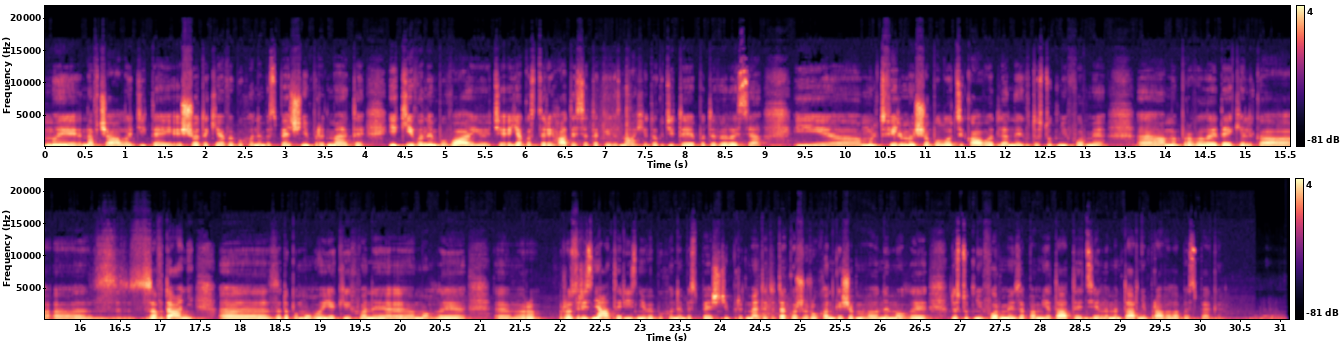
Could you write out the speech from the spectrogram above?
Ми навчали дітей, що таке вибухонебезпечні предмети, які вони бувають, як остерігатися таких знахідок. Діти подивилися і е, мультфільми, що було цікаво для них в доступній формі. Е, Ми провели декілька завдань, за допомогою яких вони могли розрізняти різні вибухонебезпечні предмети, та також руханки, щоб вони могли в доступній формі запам'ятати ці елементарні правила безпеки.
